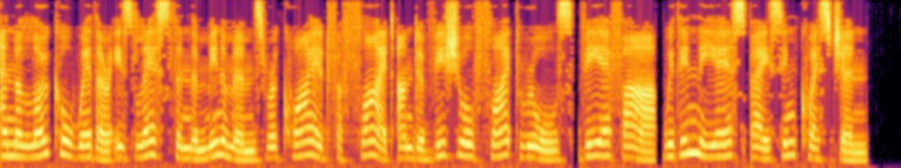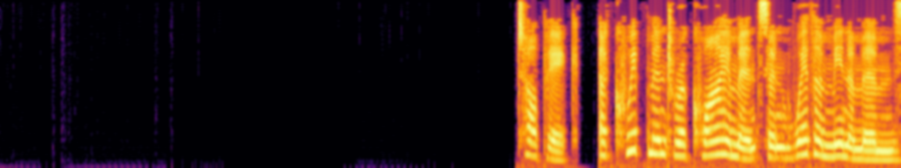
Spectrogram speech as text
and the local weather is less than the minimums required for flight under Visual Flight Rules VFR within the airspace in question. Equipment requirements and weather minimums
